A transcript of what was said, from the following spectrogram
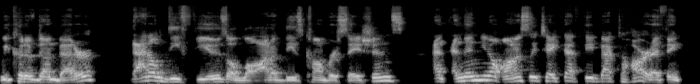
We could have done better. That'll defuse a lot of these conversations. And, and then you know honestly take that feedback to heart. I think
